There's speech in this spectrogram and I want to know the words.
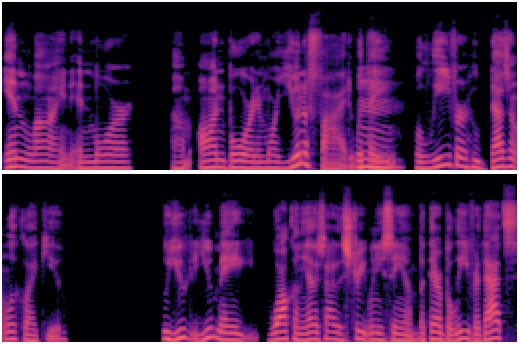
in line and more um, on board and more unified with a Mm. believer believer who doesn't look like you, who you you may walk on the other side of the street when you see them, but they're a believer. That's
